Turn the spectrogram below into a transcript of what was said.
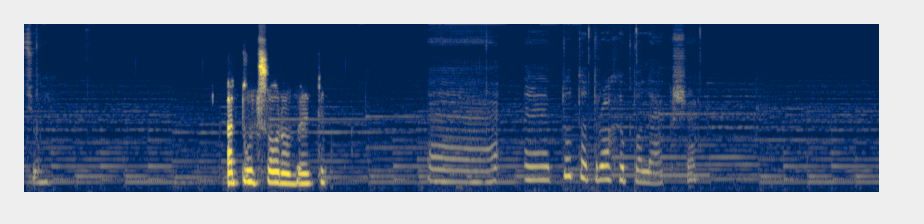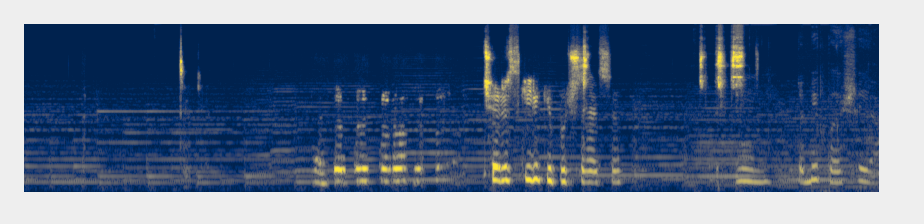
Оцю. А тут що робити? Е, е, тут то трохи полегше. Через скільки почнеться? Тобі пише я.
